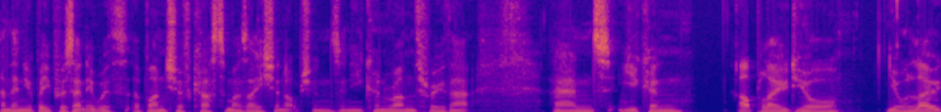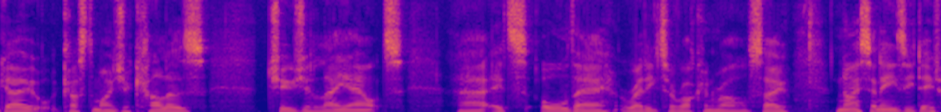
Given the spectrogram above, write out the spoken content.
and then you'll be presented with a bunch of customization options, and you can run through that. And you can upload your your logo, customize your colors, choose your layout. Uh, it's all there, ready to rock and roll. So nice and easy, dude.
